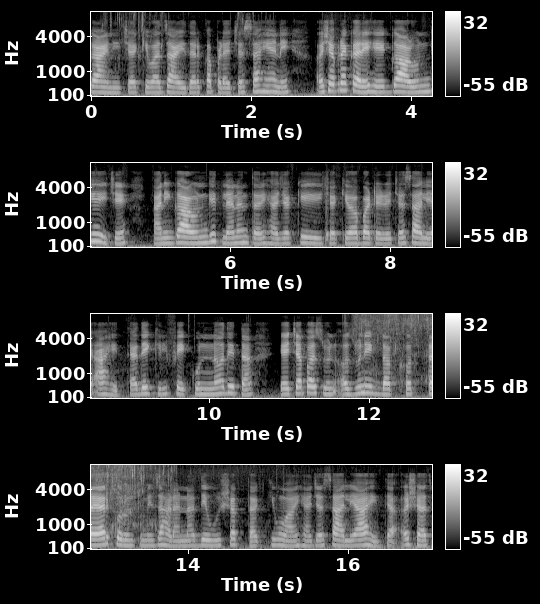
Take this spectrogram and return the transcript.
गाळणीच्या किंवा जाळीदार कपड्याच्या साह्याने अशा प्रकारे हे गाळून घ्यायचे आणि गाळून घेतल्यानंतर ह्या ज्या केळीच्या किंवा बटाट्याच्या साली आहेत त्या देखील फेकून न देता याच्यापासून अजून एकदा खत तयार करून तुम्ही झाडांना देऊ शकता किंवा ह्या ज्या साली आहेत त्या अशाच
